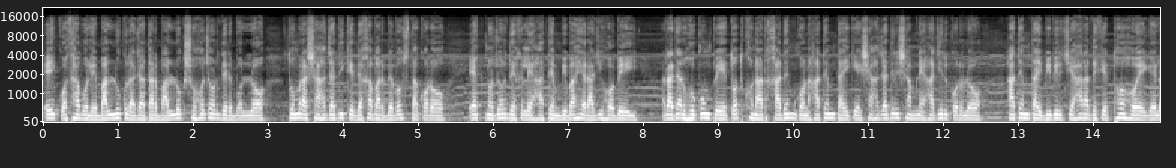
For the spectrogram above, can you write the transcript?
এই কথা বলে বাল্লুক রাজা তার বাল্যক সহচরদের বলল, তোমরা শাহজাদিকে দেখাবার ব্যবস্থা করো। এক নজর দেখলে হাতেম বিবাহে রাজি হবেই। রাজার হুকুম পেয়ে তৎক্ষণাৎ খাদেমগণ হাতেম তাইকে শাহজাদির সামনে হাজির করল। হাতেম তাই বিবির চেহারা দেখে থ হয়ে গেল।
